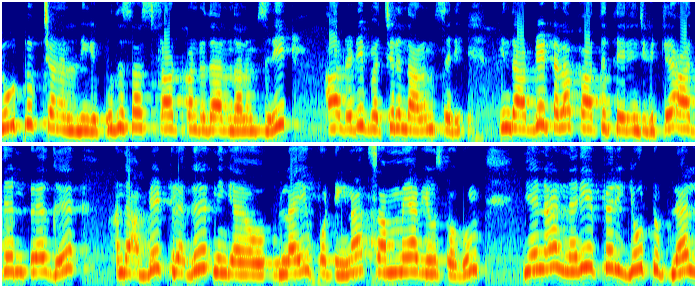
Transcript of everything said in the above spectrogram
யூடியூப் சேனல் நீங்கள் புதுசாக ஸ்டார்ட் பண்ணுறதா இருந்தாலும் சரி ஆல்ரெடி வச்சுருந்தாலும் சரி இந்த அப்டேட் எல்லாம் பார்த்து தெரிஞ்சுக்கிட்டு அதன் பிறகு அந்த அப்டேட் பிறகு நீங்கள் லைவ் போட்டிங்கன்னா செம்மையாக வியூஸ் போகும். ஏன்னா நிறைய பேர் யூடியூப்பில்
